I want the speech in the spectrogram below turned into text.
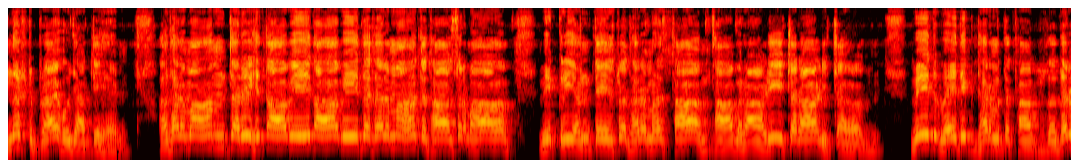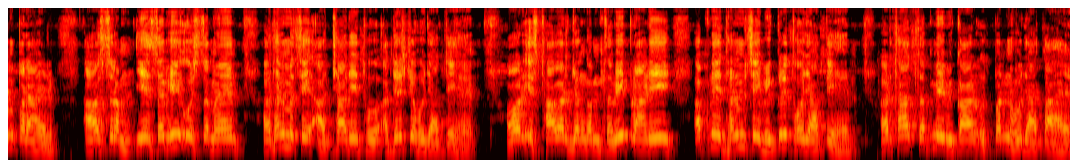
नष्ट प्राय हो जाते हैं। अधर्मांतरहिता वेदा, वेद धर्म तथा श्रमा विक्रियंते स्वधर्म स्थावराणी चराणी च। वेद, वैदिक धर्म तथा स्वधर्म परायण आश्रम, ये सभी उस समय अधर्म से आच्छादित हो, अदृश्य हो जाते हैं और स्थावर जंगम सभी प्राणी अपने धर्म से विकृत हो जाते हैं। अर्थात सब में विकार उत्पन्न हो जाता है।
